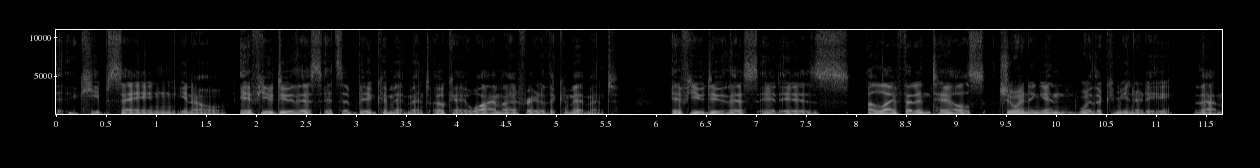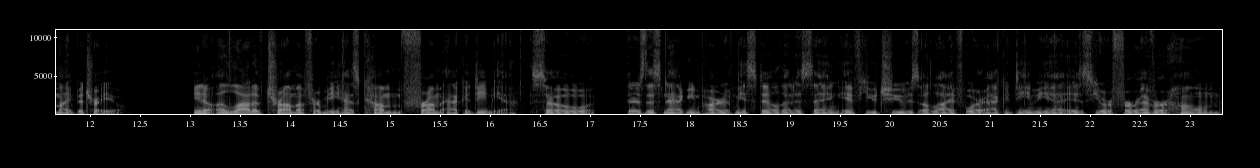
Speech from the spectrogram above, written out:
eh, keeps saying, you know, if you do this, it's a big commitment. Okay, why am I afraid of the commitment? If you do this, it is a life that entails joining in with a community that might betray you. You know, a lot of trauma for me has come from academia. So there's this nagging part of me still that is saying if you choose a life where academia is your forever home,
